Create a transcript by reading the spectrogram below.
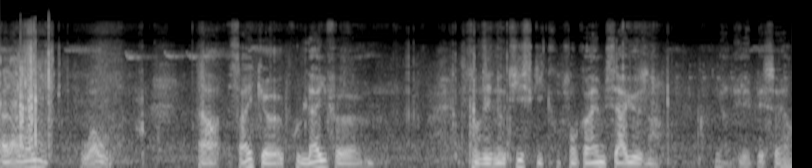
Alors, waouh. C'est vrai que Cool Life, euh, sont des notices qui sont quand même sérieuses. hein. Regardez l'épaisseur.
